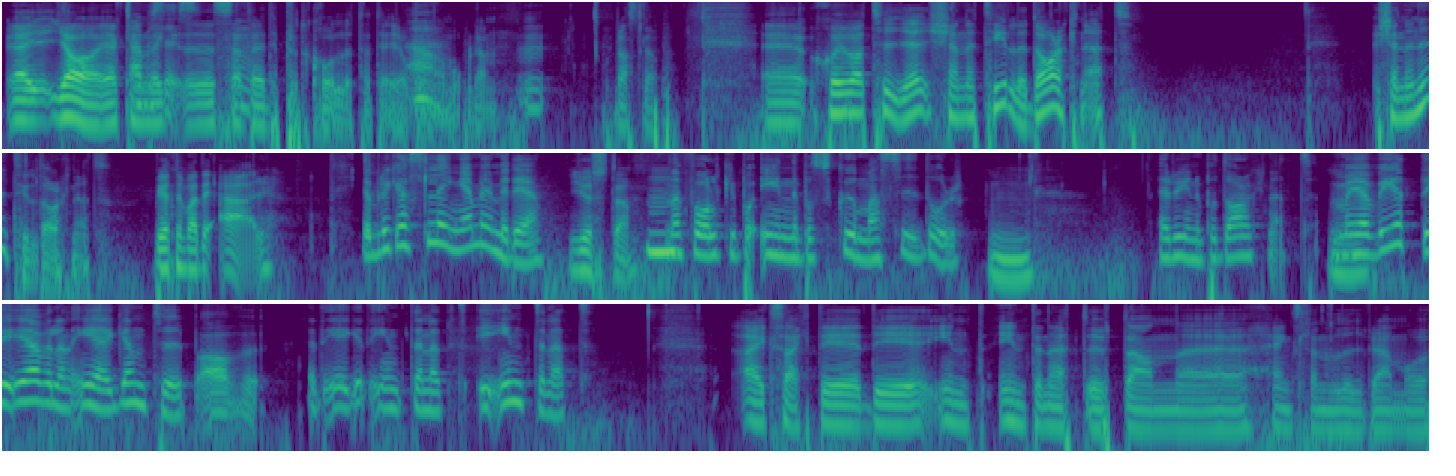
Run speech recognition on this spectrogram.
Ja, ja jag kan Ja, precis. sätta Mm. det till protokollet att jag jobbar Ja. inom vården. Mm. Brasklapp. Eh, sju av tio känner till Darknet. Känner ni till Darknet? Vet ni vad det är? Jag brukar slänga mig med det Just det. Mm. när folk är på, inne på skumma sidor. Mm. Är du inne på Darknet? Mm. Men jag vet, det är väl en egen typ av, ett eget internet i internet. Ja, exakt, det, det är int- internet utan eh, hängslen och livrem och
